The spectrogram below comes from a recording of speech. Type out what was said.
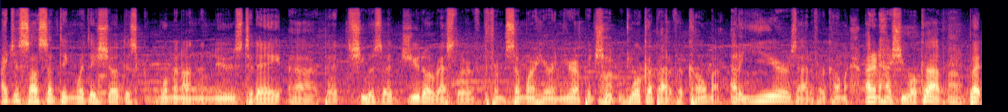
I just saw something where they showed this woman on the news today uh, that she was a judo wrestler from somewhere here in Europe, and she Uh-huh. woke up out of her coma, out of years out of her coma. I don't know how she woke up, Uh-huh. but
